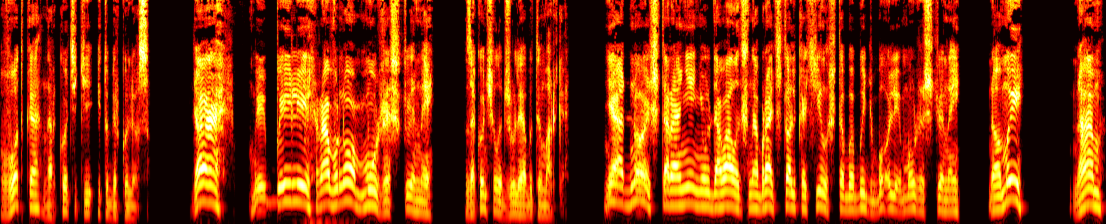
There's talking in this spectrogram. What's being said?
водка, наркотики и туберкулез. — Да, мы были равно мужественны, — закончила Джулия Батымарка. — Ни одной стороне не удавалось набрать столько сил, чтобы быть более мужественной. Но мы, нам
